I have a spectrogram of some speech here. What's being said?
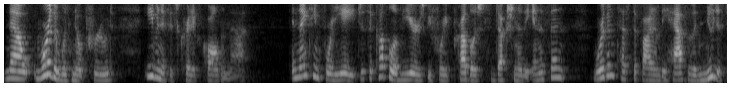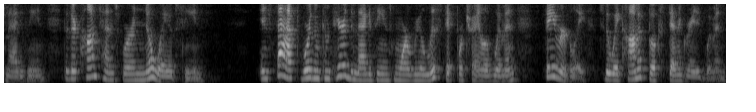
Now, Wertham was no prude, even if his critics called him that. In 1948, just a couple of years before he published Seduction of the Innocent, Wertham testified on behalf of a nudist magazine that their contents were in no way obscene. In fact, Wertham compared the magazine's more realistic portrayal of women favorably to the way comic books denigrated women.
